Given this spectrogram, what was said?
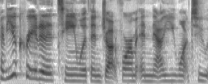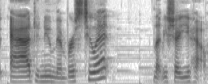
Have you created a team within JotForm and now you want to add new members to it? Let me show you how.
